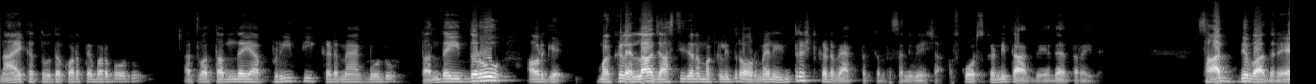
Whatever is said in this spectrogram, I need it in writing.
ನಾಯಕತ್ವದ ಕೊರತೆ ಬರ್ಬೋದು, ಅಥವಾ ತಂದೆಯ ಪ್ರೀತಿ ಕಡಿಮೆ ಆಗ್ಬೋದು, ತಂದೆ ಇದ್ದರೂ ಅವ್ರಿಗೆ ಮಕ್ಕಳೆಲ್ಲ ಜಾಸ್ತಿ ಜನ ಮಕ್ಕಳಿದ್ರು ಅವ್ರ ಮೇಲೆ ಇಂಟ್ರೆಸ್ಟ್ ಕಡಿಮೆ ಆಗ್ತಕ್ಕಂಥ ಸನ್ನಿವೇಶ. ಅಫ್ಕೋರ್ಸ್ ಖಂಡಿತ ಆಗದೆ ಅದೇ ಥರ ಇದೆ. ಸಾಧ್ಯವಾದರೆ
